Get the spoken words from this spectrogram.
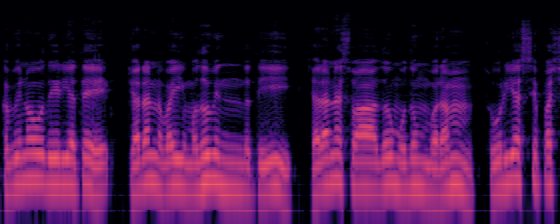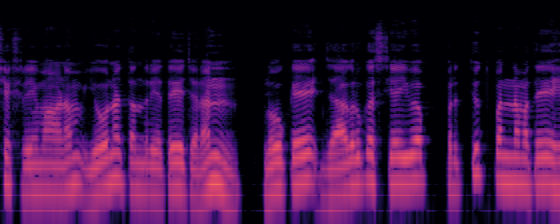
कविनोदीर्यते चरन् वै मधुविन्दति। चरन् स्वादु मुदुम्बरं सूर्यस्य पश्य श्रेमाणं यो न तन्द्रियते चरन्। लोके जागरूकस्यैव प्रत्युत्पन्नमतेः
